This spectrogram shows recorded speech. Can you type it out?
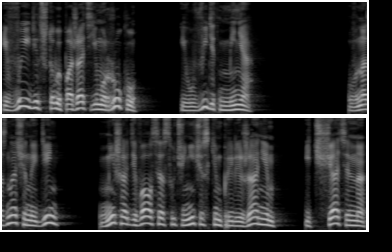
и выйдет, чтобы пожать ему руку, и увидит меня. В назначенный день Миша одевался с ученическим прилежанием и тщательно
